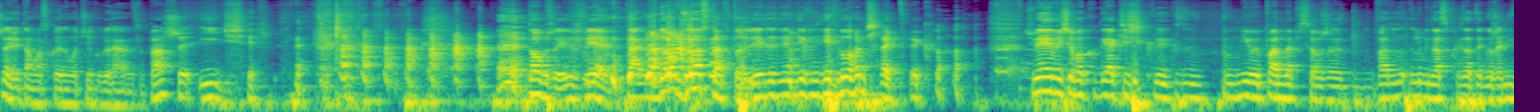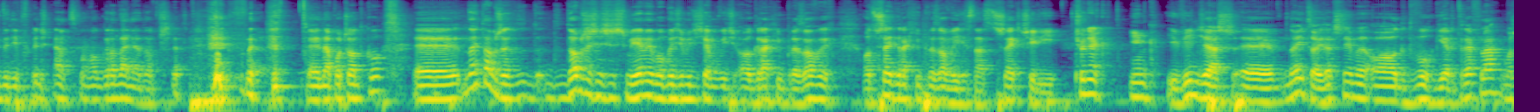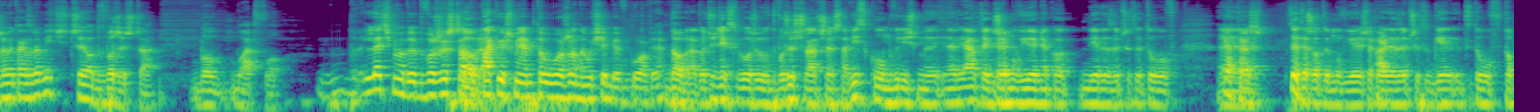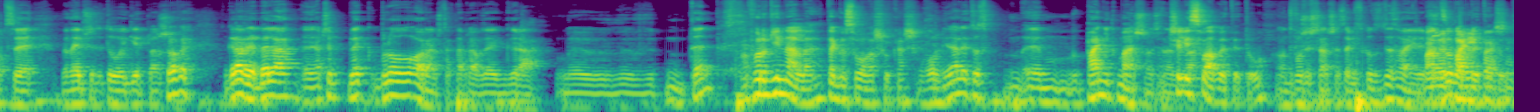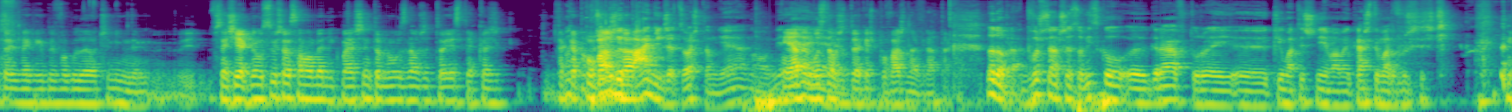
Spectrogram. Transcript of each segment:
Cześć, witam Was w kolejnym odcinku Grania na planszy i dzisiaj... Dobrze, już wiem. Tak, dobrze, zostaw to, nie, nie, nie, nie wyłączaj tego. Śmiejemy się, bo jakiś miły pan napisał, że pan lubi nas słuchać dlatego, że nigdy nie powiedziałem słowa ogradania dobrze na początku. No i dobrze, dobrze się, się śmiejemy, bo będziemy dzisiaj mówić o grach imprezowych. O trzech grach imprezowych jest nas trzech, czyli Czuniek, Ink i Windziarz. No i co, i zaczniemy od dwóch gier trefla, możemy tak zrobić, czy od dwożyszcza? Bo łatwo. Lećmy od dworzyszcza, Dobra. bo tak już miałem to ułożone u siebie w głowie. Dobra, to Ciuniek sobie ułożył dworzyszcze na Trzęsawisku. Mówiliśmy, ja o tej grze mówiłem jako jeden z lepszych tytułów. Ja e, też. Ty też o tym mówiłeś jako tak. jeden z lepszych gier, tytułów w topce na najlepsze tytuły gier planszowych. Gra Rebela, e, znaczy Black, Blue Orange tak naprawdę gra. E, ten? W oryginale tego słowa szukasz. W oryginale to jest Panic Mansion. Czyli słaby tytuł. No, dworzyszcza na Trzęsawisku zdecydowanie Bardzo Panic Mansion to jest tak jakby w ogóle o czym innym. W sensie jakbym usłyszał samo Panic Mansion, to bym uznał, że to jest jakaś taka no, poważna... panik, że coś tam, nie? No, nie, ja bym uznał, że to jakaś poważna gra. Tak. No dobra, dworzyszcze na Trzęsowisku, y, gra, w której y, klimatycznie mamy, każdy ma dworzyszcze.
